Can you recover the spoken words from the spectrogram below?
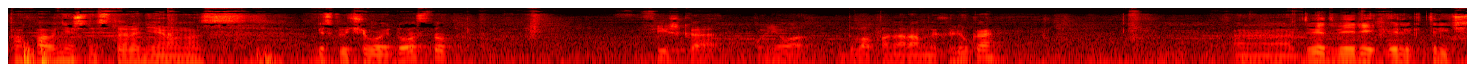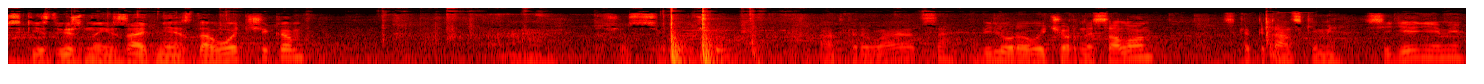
по, по внешней стороне у нас бесключевой доступ. Фишка у него два панорамных люка. А, две двери электрические сдвижные, задняя с доводчиком. Сейчас, секундочку. Открываются. Велюровый черный салон с капитанскими сиденьями.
